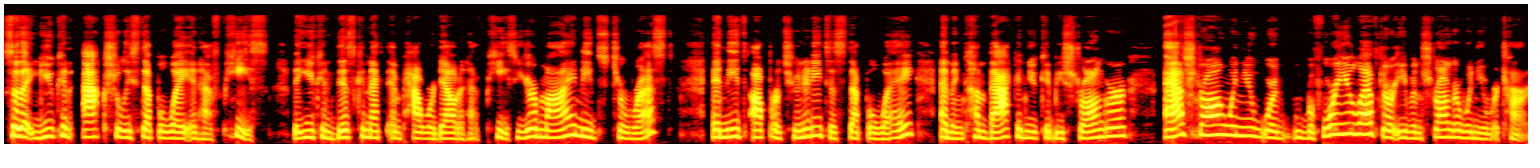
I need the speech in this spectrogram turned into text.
so that you can actually step away and have peace, that you can disconnect and power down and have peace. Your mind needs to rest and needs opportunity to step away and then come back and you can be stronger, as strong when you were before you left or even stronger when you return.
